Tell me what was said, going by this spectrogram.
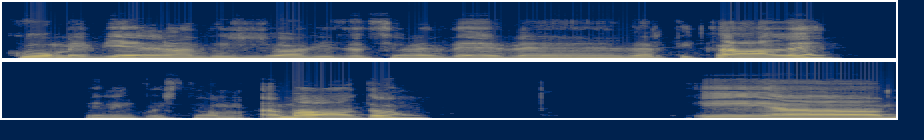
come viene la visualizzazione ve- ve- verticale, quindi in questo m- modo e ehm,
